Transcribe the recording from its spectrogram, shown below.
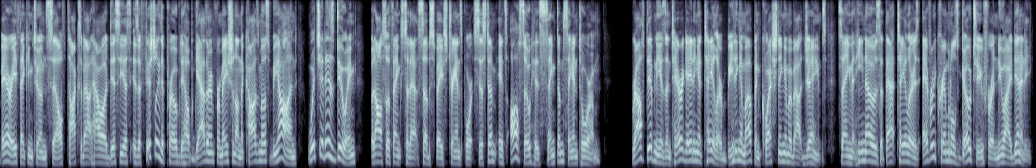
Barry, thinking to himself, talks about how Odysseus is officially the probe to help gather information on the cosmos beyond, which it is doing, but also thanks to that subspace transport system, it's also his sanctum sanctorum. Ralph Dibny is interrogating a tailor, beating him up and questioning him about James, saying that he knows that that tailor is every criminal's go to for a new identity.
